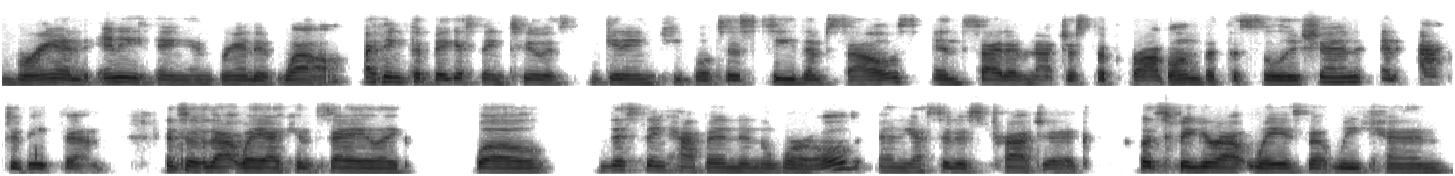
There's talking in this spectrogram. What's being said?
brand anything and brand it well. I think the biggest thing too is getting people to see themselves inside of not just the problem, but the solution and activate them. And so that way I can say, like, well, this thing happened in the world. And yes, it is tragic. Let's figure out ways that we can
